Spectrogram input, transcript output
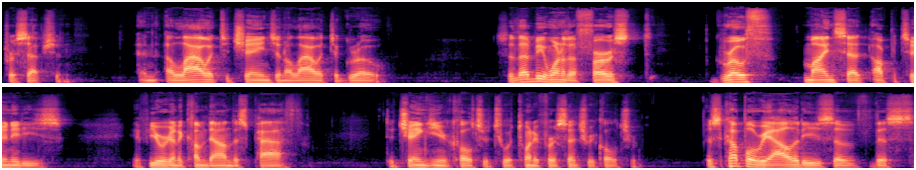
perception and allow it to change and allow it to grow. So, that'd be one of the first growth mindset opportunities if you were going to come down this path to changing your culture to a 21st century culture. There's a couple of realities of this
